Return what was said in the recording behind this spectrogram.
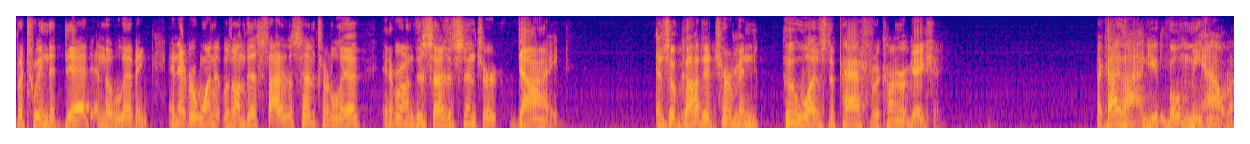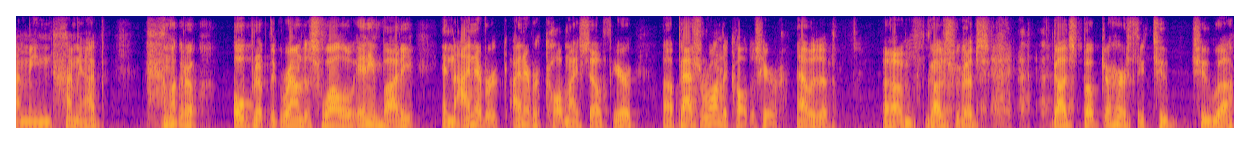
between the dead and the living. And everyone that was on this side of the censer lived, and everyone on this side of the censer died. And so God determined who was the pastor of the congregation. Now, guys, I, you vote me out. I mean, I mean, I, I'm not going to open up the ground to swallow anybody. And I never, I never called myself here. Uh, Pastor Rhonda called us here. That was a um, God, God, God spoke to her through two, two uh,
